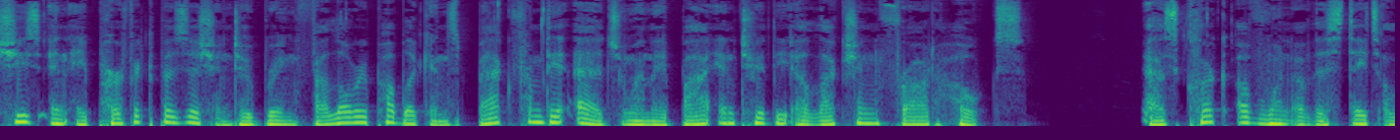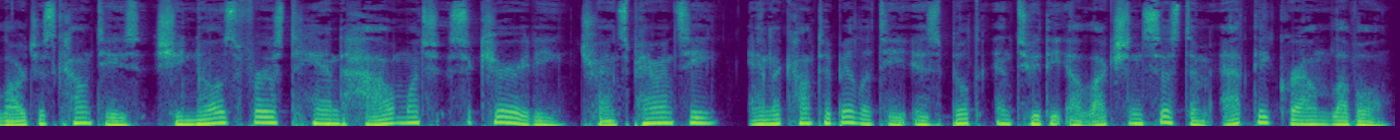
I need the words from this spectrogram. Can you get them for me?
She's in a perfect position to bring fellow Republicans back from the edge when they buy into the election fraud hoax. As clerk of one of the state's largest counties, she knows firsthand how much security, transparency, and accountability is built into the election system at the ground level.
